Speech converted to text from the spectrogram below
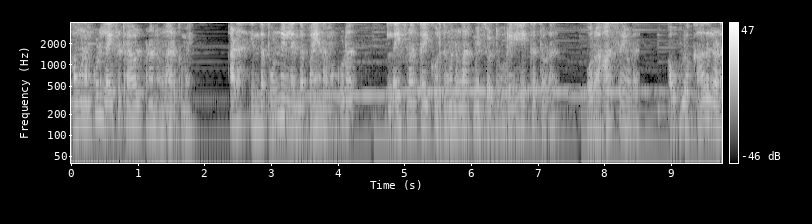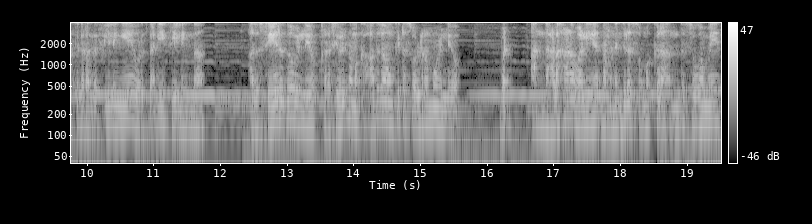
அவங்க நம்ம கூட லைஃப்பில் ட்ராவல் பண்ணால் நல்லா இருக்குமே. அட இந்த பொண்ணு இல்லை இந்த பையன் நம்ம கூட லைஃப்லாம் கை கோர்த்து வந்தால் நல்லா இருக்குமேன்னு சொல்லிட்டு ஒரு ஏக்கத்தோட ஒரு ஆசையோட அவ்வளோ காதல் நடத்துக்கிற அந்த ஃபீலிங்கே ஒரு தனி ஃபீலிங் தான். அது சேருதோ இல்லையோ கடைசி வரைக்கும் நம்ம காதல் அவங்க கிட்ட சொல்கிறோமோ இல்லையோ பட் அந்த அழகான வழியை நம்ம நெஞ்சில் சுமக்கிற அந்த சுகமே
